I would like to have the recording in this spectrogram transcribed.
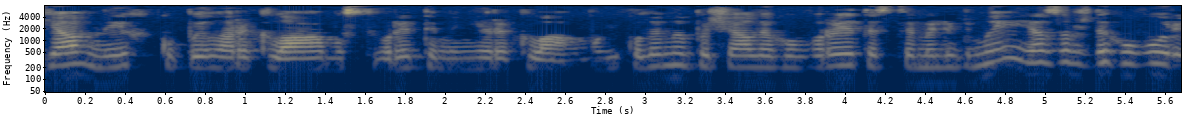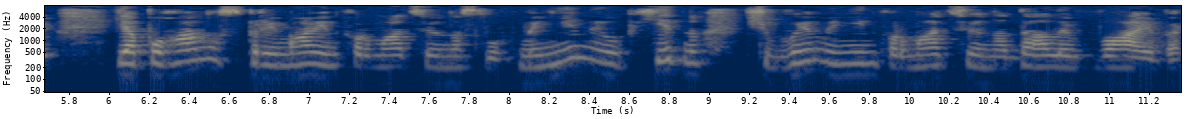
я в них купила рекламу, створити мені рекламу. І коли ми почали говорити з цими людьми, я завжди говорю: я погано сприймаю інформацію на слух. Мені необхідно, щоб ви мені інформацію надали в Viber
